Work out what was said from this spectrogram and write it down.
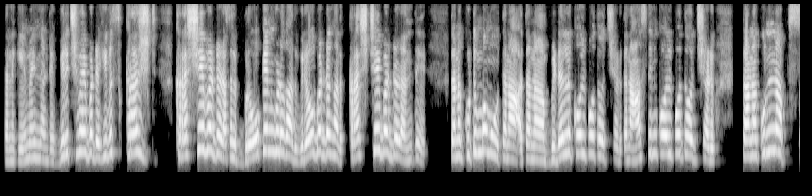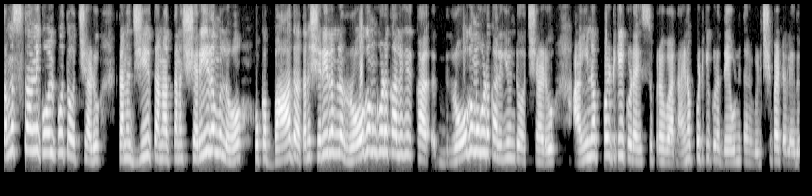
తనకి ఏమైందంటే విరిచివేయబడ్డాడు. హీ వాస్ క్రష్డ్ క్రష్ చేయబడ్డాడు. అసలు బ్రోకెన్ కూడా కాదు. విరవబడ్డం కాదు. క్రష్ చేయబడ్డాడు అంతే. తన కుటుంబము తన తన బిడ్డలను కోల్పోతూ వచ్చాడు. తన ఆస్తిని కోల్పోతూ వచ్చాడు. తనకున్న సమస్తాన్ని కోల్పోతూ వచ్చాడు. తన జీ తన తన శరీరంలో ఒక బాధ తన శరీరంలో రోగం కూడా కలిగి రోగము రోగం కూడా కలిగి ఉంటూ వచ్చాడు. అయినప్పటికీ కూడా యశుప్రభు అయినప్పటికీ కూడా దేవుడిని తను విడిచిపెట్టలేదు.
